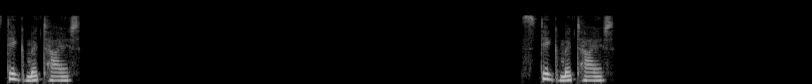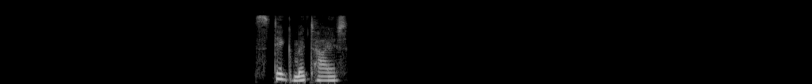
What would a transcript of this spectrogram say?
stigmatize stigmatize stigmatize.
